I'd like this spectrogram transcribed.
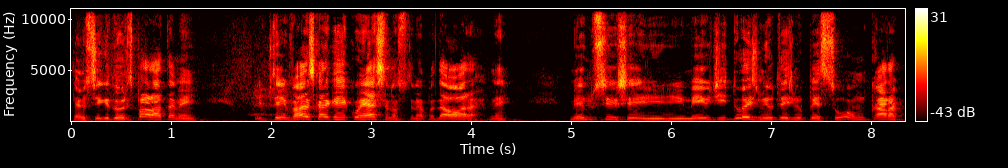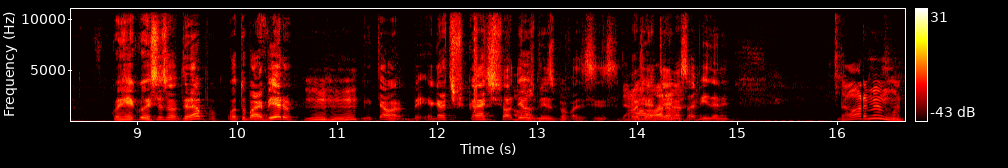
Tenho seguidores pra lá também. E tem vários caras que reconhecem o nosso trampo. É da hora, né? Mesmo se, se em meio de 2 mil, 3 mil pessoas, um cara reconhecer seu trampo, outro barbeiro, Uhum. então, é é gratificante. Só Deus mesmo pra fazer esses Da projetos hora, aí na nossa vida, né? Da hora mesmo, mano.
